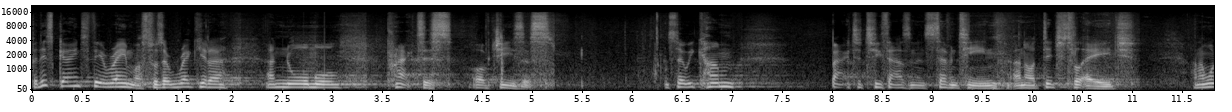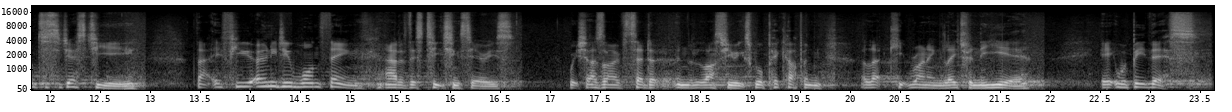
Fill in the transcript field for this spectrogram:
But this going to the eremos was a regular and normal practice of Jesus. And so we come back to 2017 and our digital age. And I want to suggest to you that if you only do one thing out of this teaching series, which, as I've said uh, in the last few weeks, we'll pick up and let keep running later in the year, it would be this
